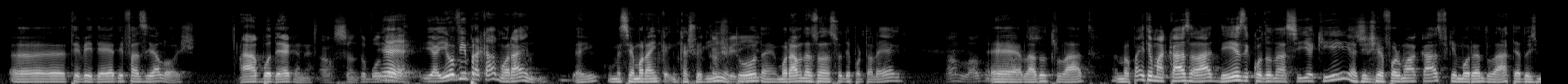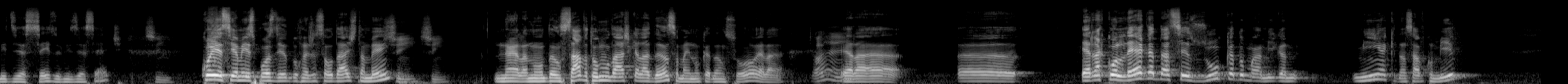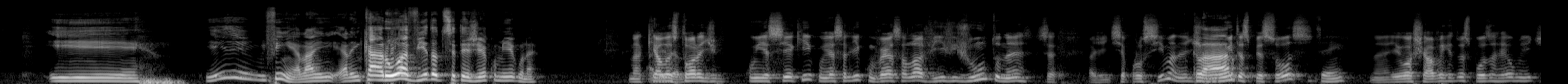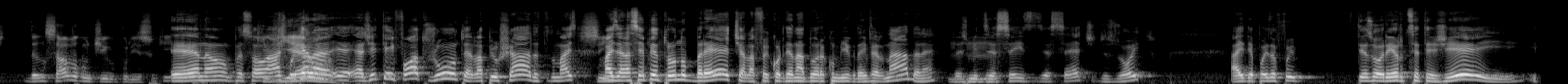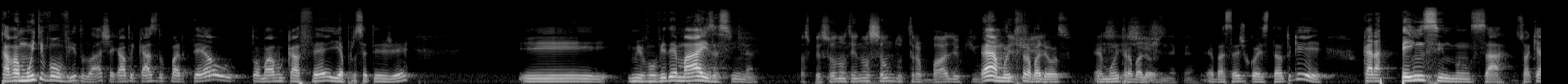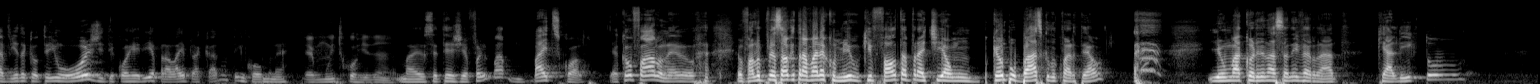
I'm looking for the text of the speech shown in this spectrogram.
ah, teve a ideia de fazer a loja. A bodega, né? a Santa Bodega. É, e aí eu vim pra cá morar, aí comecei a morar em, em Cachoeirinha, Cachoeirinha. toda, né? morava na zona sul de Porto Alegre, Ah, lá do é, lado. lá do outro lado. Meu pai tem uma casa lá desde quando eu nasci aqui, a gente Sim. reformou a casa, fiquei morando lá até 2016, 2017. Sim, Conheci a minha esposa dentro do Rancho da Saudade também, sim, sim. né, ela não dançava, todo mundo acha que ela dança, mas nunca dançou, ela, Ah, é? ela ah, era colega da Cezuca, de uma amiga minha que dançava comigo. E, e enfim, ela, ela encarou a vida do CTG comigo, né? Naquela história de conhecer aqui, conhece ali, conversa lá, vive junto, né? A gente se aproxima, né? De Claro. muitas pessoas. Sim. Né? Eu achava que tua esposa realmente dançava contigo, por isso que. É, não, o pessoal Que acha porque vieram- ela, é, a gente tem foto junto, ela pilchada e tudo mais, Sim. mas ela sempre entrou no brete, ela foi coordenadora comigo da invernada, né? Uhum. 2016, 17, 18. Aí depois eu fui tesoureiro do CTG e, e tava muito envolvido lá, chegava em casa do quartel, tomava um café, ia pro CTG. E, e me envolvi demais, assim, né? As pessoas não têm noção do trabalho que um É muito trabalhoso. É muito exige, trabalhoso. né? É bastante coisa. Tanto que o cara pensa em dançar. Só que a vida que eu tenho hoje, de correria pra lá e pra cá, não tem como, né? É muito corrida, né? Mas o CTG foi uma baita escola. É o que eu falo, né? Eu, eu falo pro pessoal que trabalha comigo, que falta pra ti é um campo básico do quartel e uma coordenação de invernada. Que é ali que tu,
